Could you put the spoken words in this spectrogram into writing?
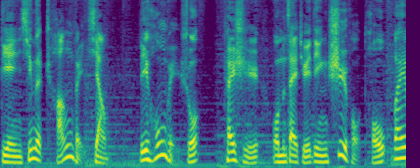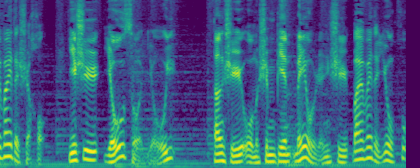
典型的长尾项目。李宏伟说：“开始我们在决定是否投 YY 的时候，也是有所犹豫。当时我们身边没有人是 YY 的用户，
